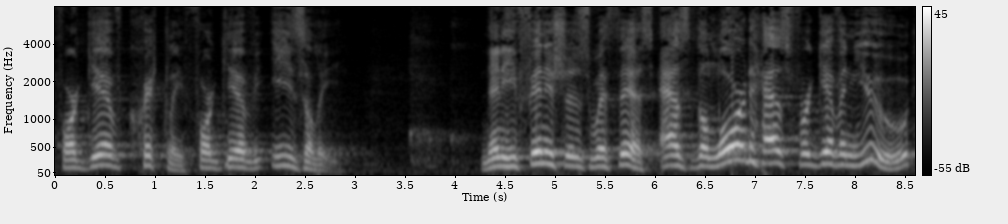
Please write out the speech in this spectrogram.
Forgive quickly, forgive easily. And then he finishes with this As the Lord has forgiven you,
